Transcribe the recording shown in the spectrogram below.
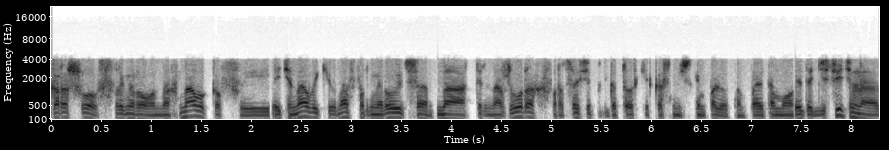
хорошо сформированных навыков, и эти навыки у нас формируются на тренажерах в процессе подготовки к космическим полетам. Поэтому это действительно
